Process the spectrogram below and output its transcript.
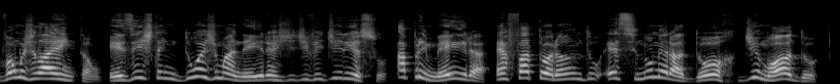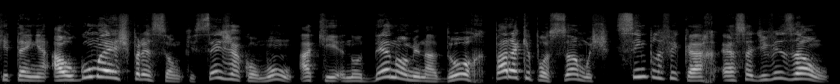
Vamos lá, então. Existem duas maneiras de dividir isso. A primeira é fatorando esse numerador de modo que tenha alguma expressão que seja comum aqui no denominador para que possamos simplificar essa divisão.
